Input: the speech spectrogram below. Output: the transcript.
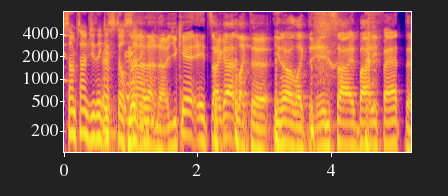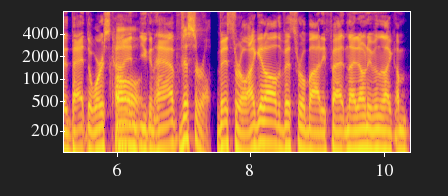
sometimes you think he's still sitting. No, no, no. You can't. It's I got like the you know like the inside body fat, the bad, the worst kind Oh. you can have. Visceral. Visceral. I get all the visceral body fat, and I don't even like I'm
